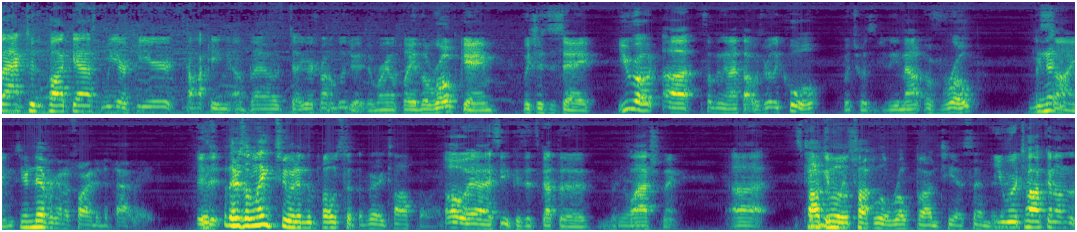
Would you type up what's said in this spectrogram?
Back to the podcast. We are here talking about uh, your Toronto Blue Jays, and we're going to play the rope game, which is to say, you wrote uh, something that I thought was really cool, which was the amount of rope You're, ne- you're never going to find it at that rate. Is There's, it? there's a link to it in the post at the very top, though. Oh yeah, I see because it's got the, the flash thing. Uh, Talk a little, which, talk a little rope on TSN. you were talking on the,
